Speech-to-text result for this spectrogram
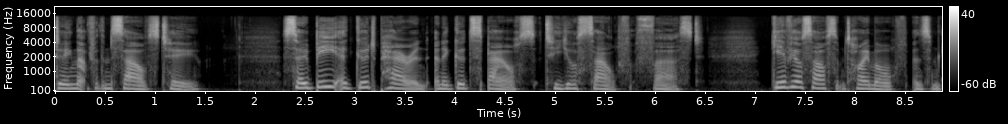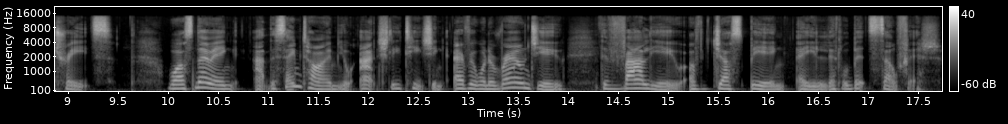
doing that for themselves too. So be a good parent and a good spouse to yourself first. Give yourself some time off and some treats, whilst knowing at the same time you're actually teaching everyone around you the value of just being a little bit selfish.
